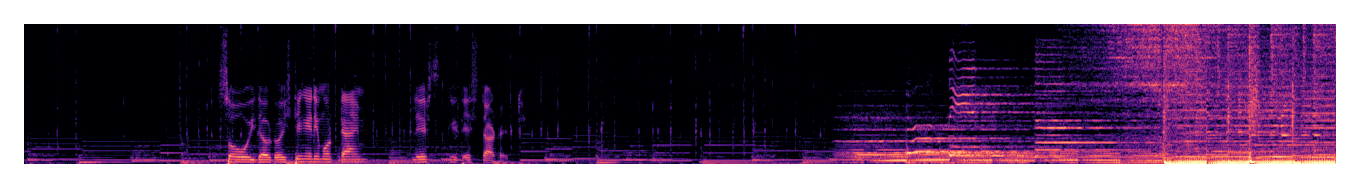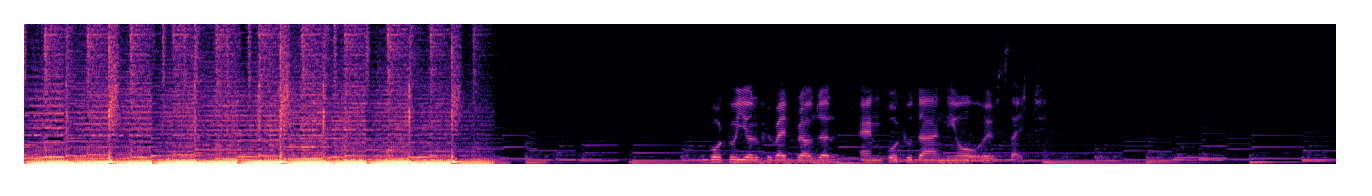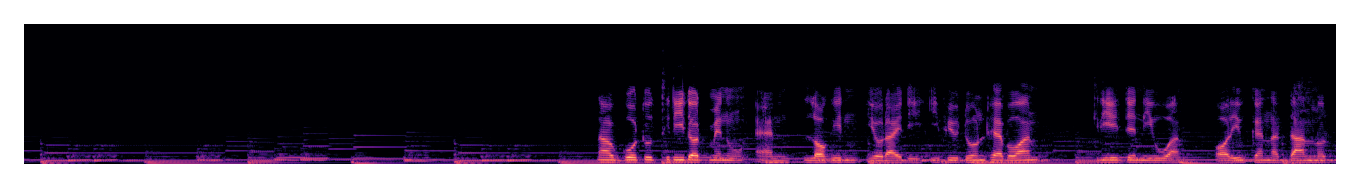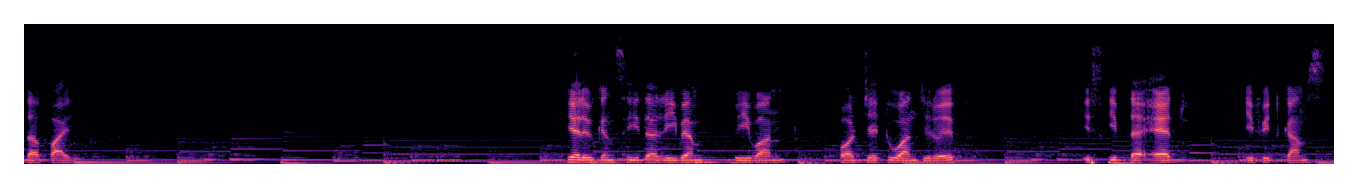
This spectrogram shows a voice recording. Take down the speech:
So without wasting any more time, let's get started. Go to your favorite browser and go to the Neo website. Now go to three dot menu and log in your id if you don't have one create a new one or you can download the file. Here you can see the revamp v1 for j210f skip the ad if it comes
